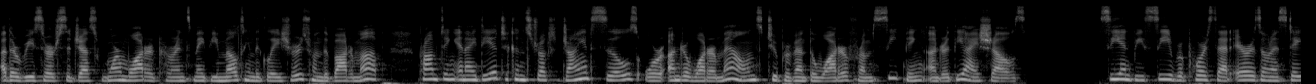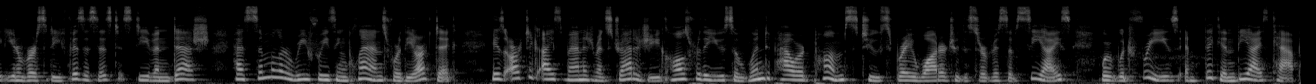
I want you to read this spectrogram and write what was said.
Other research suggests warm water currents may be melting the glaciers from the bottom up, prompting an idea to construct giant sills or underwater mounds to prevent the water from seeping under the ice shelves. CNBC reports that Arizona State University physicist Steven Desch has similar refreezing plans for the Arctic. His Arctic ice management strategy calls for the use of wind powered pumps to spray water to the surface of sea ice where it would freeze and thicken the ice cap.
